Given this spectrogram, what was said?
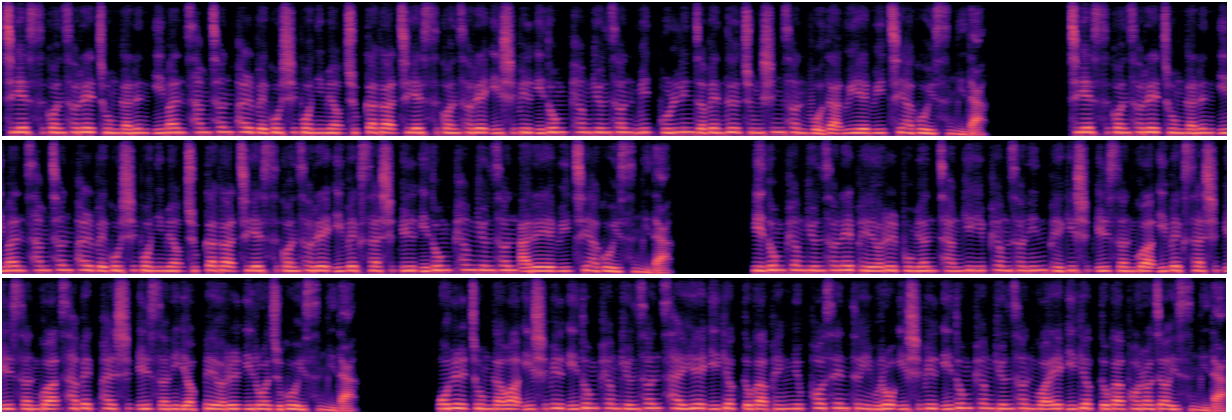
GS건설의 종가는 23,850원이며 주가가 GS건설의 20일 이동 평균선 및 볼린저밴드 중심선보다 위에 위치하고 있습니다. GS건설의 종가는 23,850원이며 주가가 GS건설의 241 이동 평균선 아래에 위치하고 있습니다. 이동 평균선의 배열을 보면 장기 이평선인 121선과 241선과 481선이 역배열을 이루어주고 있습니다. 오늘 종가와 20일 이동 평균선 사이의 이격도가 106%이므로 20일 이동 평균선과의 이격도가 벌어져 있습니다.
